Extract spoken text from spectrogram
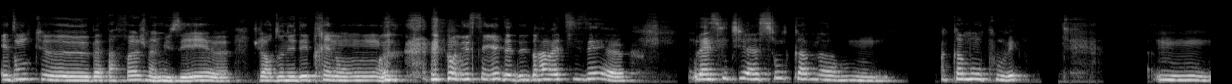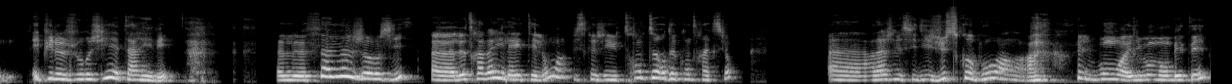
et donc, euh, bah, parfois, je m'amusais, euh, je leur donnais des prénoms, on essayait de dédramatiser euh, la situation comme, comme on pouvait. Hum, et puis le jour J est arrivé. Le fameux jour J, le travail il a été long hein, puisque j'ai eu 30 heures de contraction. Alors là, je me suis dit jusqu'au bout, hein, ils vont ils vont m'embêter.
